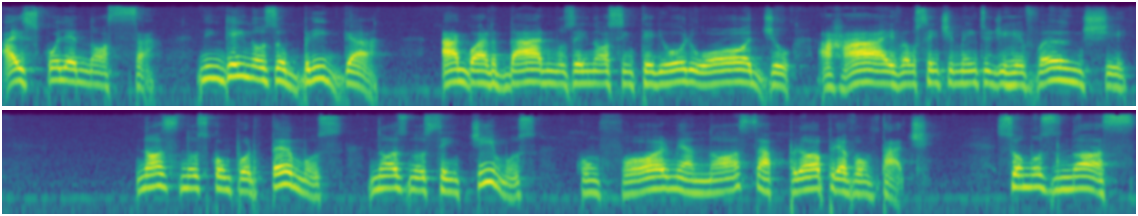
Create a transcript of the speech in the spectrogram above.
A escolha é nossa. Ninguém nos obriga a guardarmos em nosso interior o ódio, a raiva, o sentimento de revanche. Nós nos comportamos, nós nos sentimos conforme a nossa própria vontade. Somos nós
